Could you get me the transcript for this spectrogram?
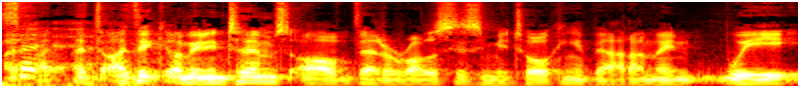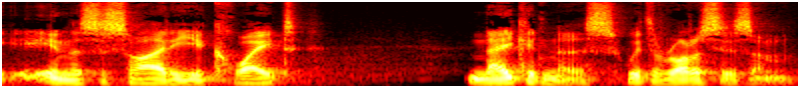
So, I, I, uh, I, think, I mean, in terms of that eroticism you're talking about, I mean, we in the society equate nakedness with eroticism.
